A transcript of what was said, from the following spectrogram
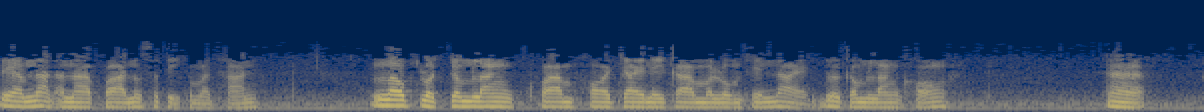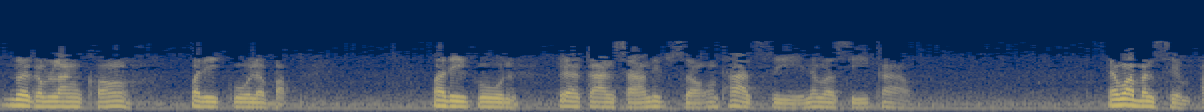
ด้วยอำนาจอนาปานุสติกรรมฐาน เราปลดกำลังความพอใจในการมาลมเทนได้ ด้วยกำลังของอ่าด้วยกำลังของปฏิกูลบับปฏิกูลคืออการสามสิบสองธาตุสี่นวสีเก้าแต่ว่ามันเสื่อมไป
